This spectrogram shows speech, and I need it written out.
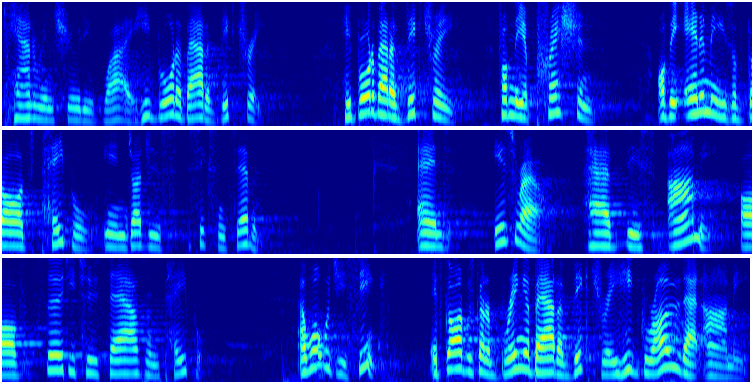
counterintuitive way. He brought about a victory. He brought about a victory from the oppression of the enemies of God's people in Judges 6 and 7. And Israel have this army of 32,000 people. And what would you think? If God was going to bring about a victory, he'd grow that army.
